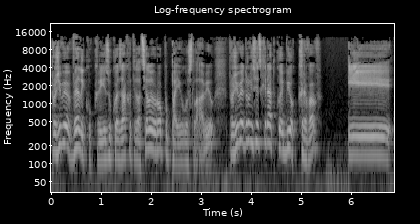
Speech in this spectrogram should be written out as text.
Proživio je veliku krizu koja je zahvatila cijelu Europu pa i Jugoslaviju. Proživio je drugi svjetski rat koji je bio krvav i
